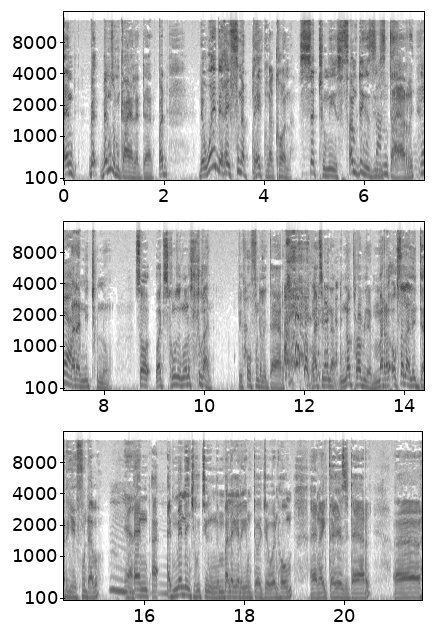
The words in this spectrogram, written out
And be- bengizomgaya la diary but the way bekayifuna back ngakhona said to me something is in this diary Yeah. that I need to know. So wathi sikhumbuzo ngcono sihlukane before ufunda le diary ngathi mina no problem. Mara okusala le diary ngiyifunda yabo? Yeah. and I, I managed ukuthi ngimbalekele ngimdoje went home eh, ngayiqhekeza idiary uh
